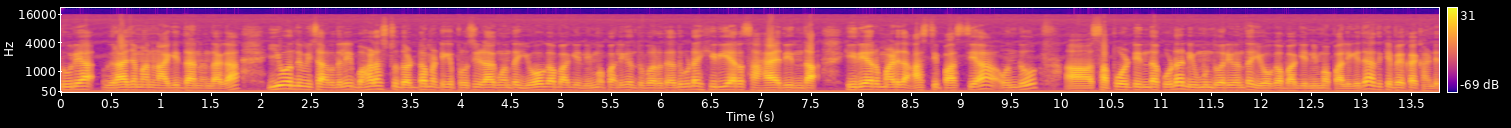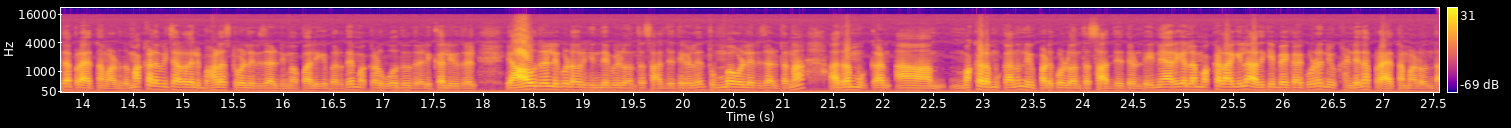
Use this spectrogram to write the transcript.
ಸೂರ್ಯ ವಿರಾಜಮಾನನಾಗಿದ್ದಾನೆ ಅಂದಾಗ ಈ ಒಂದು ವಿಚಾರದಲ್ಲಿ ಬಹಳಷ್ಟು ದೊಡ್ಡ ಮಟ್ಟಿಗೆ ಪ್ರೊಸೀಡ್ ಆಗುವಂಥ ಯೋಗ ಭಾಗ್ಯ ನಿಮ್ಮ ಪಾಲಿಗಂತೂ ಬರುತ್ತೆ. ಅದು ಕೂಡ ಹಿರಿಯರ ಸಹಾಯದಿಂದ, ಹಿರಿಯರು ಮಾಡಿದ ಆಸ್ತಿ ಪಾಸ್ತಿಯ ಒಂದು ಸಪೋರ್ಟಿಂದ ಕೂಡ ನೀವು ಮುಂದುವರಿಯುವಂಥ ಯೋಗ ಭಾಗ್ಯ ನಿಮ್ಮ ಪಾಲಿಗಿದೆ. ಅದಕ್ಕೆ ಬೇಕಾಗಿ ಖಂಡಿತ ಪ್ರಯತ್ನ ಮಾಡೋದು. ಮಕ್ಕಳ ವಿಚಾರದಲ್ಲಿ ಬಹಳಷ್ಟು ಒಳ್ಳೆ ರಿಸಲ್ಟ್ ನಿಮ್ಮ ಪಾಲಿಗೆ ಬರುತ್ತೆ. ಮಕ್ಕಳು ಓದೋದ್ರಲ್ಲಿ, ಕಲಿಯೋದ್ರಲ್ಲಿ, ಯಾವುದರಲ್ಲಿ ಕೂಡ ಅವ್ರು ಹಿಂದೆ ಬೀಳುವಂಥ ಸಾಧ್ಯತೆಗಳಿದೆ. ತುಂಬ ಒಳ್ಳೆ ರಿಸಲ್ಟನ್ನು ಅದರ ಮುಖ ಮಕ್ಕಳ ಮುಖಾಂತರ ನೀವು ಪಡ್ಕೊಳ್ಳುವಂಥ ಸಾಧ್ಯತೆ ಉಂಟು. ಇನ್ನು ಯಾರಿಗೆಲ್ಲ ಮಕ್ಕಳಾಗಿಲ್ಲ, ಅದಕ್ಕೆ ಬೇಕಾಗಿ ಕೂಡ ನೀವು ಖಂಡಿತ ಪ್ರಯತ್ನ ಮಾಡುವಂಥ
